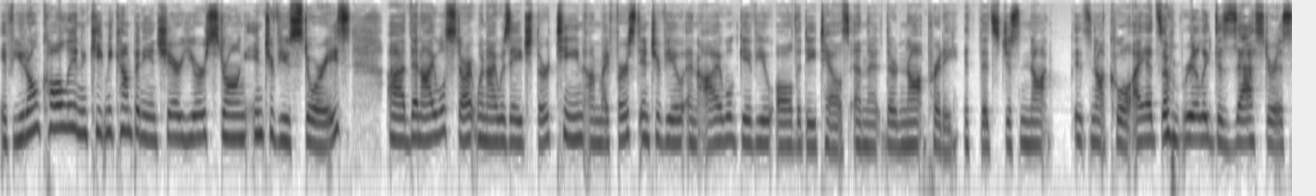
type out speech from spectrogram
If you don't call in and keep me company and share your strong interview stories, uh, then I will start when I was age 13 on my first interview and I will give you all the details. And they're, they're not pretty. It, it's just not it's not cool. I had some really disastrous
